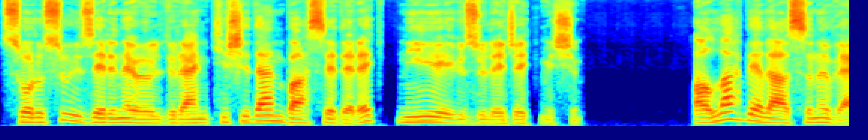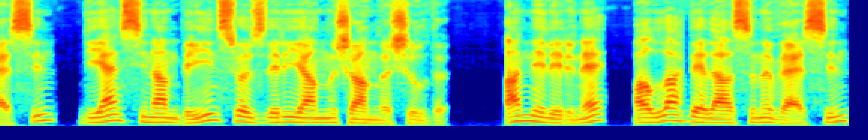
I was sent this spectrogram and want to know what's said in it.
sorusu üzerine öldüren kişiden bahsederek, niye üzülecekmişim? Allah belasını versin, diyen Sinan Bey'in sözleri yanlış anlaşıldı. Annelerine, Allah belasını versin,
